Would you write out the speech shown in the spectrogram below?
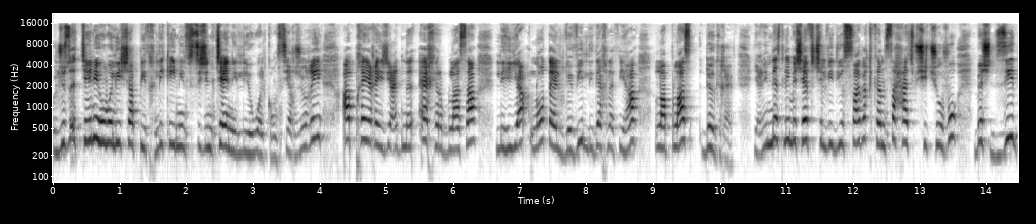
والجزء الثاني هما les chapitres اللي كاينين في السجن الثاني اللي هو ال Conciergerie. après غيجي عندنا اخر بلاصه اللي هي l'Hôtel de Ville اللي داخلة فيها la place de Grève يعني الناس اللي ما شافتش الفيديو السابق كنصحها تمشي تشوفو باش تزيد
